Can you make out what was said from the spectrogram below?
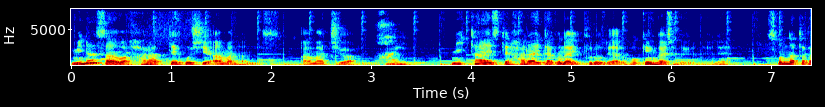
皆さんは払ってほしいアマなんですアマチュアはい。に対して払いたくないプロである保険会社がいるんだよねそんな戦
